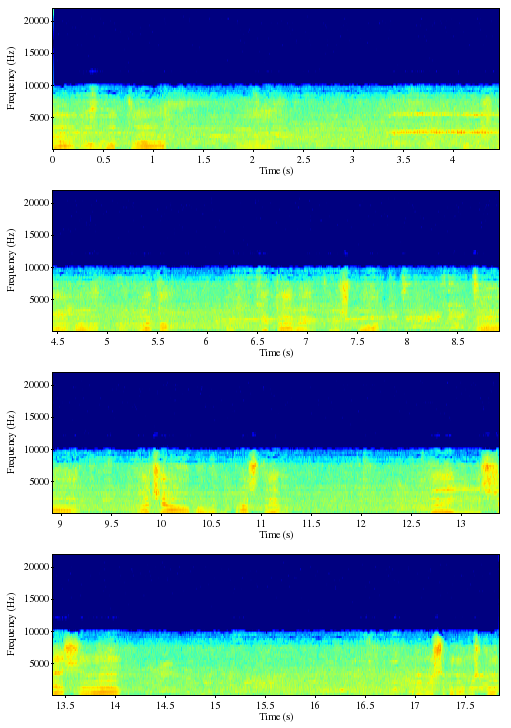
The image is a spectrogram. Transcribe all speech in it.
Да, ну вот, э, э, вот как бы вот в этом то есть Виталий Кличко. э, начало было непростым. Да и сейчас э, преимущество, потому что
